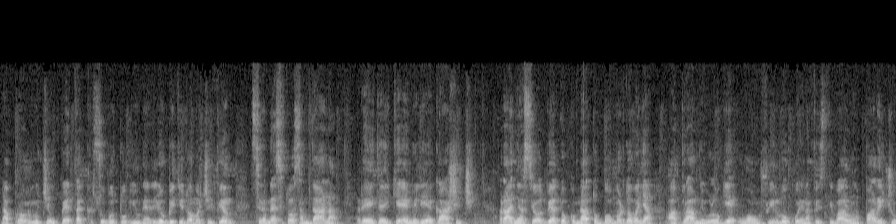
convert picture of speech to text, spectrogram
na programu će u petak, subotu i u nedelju biti domaći film 78 dana, rediteljke Emilije Gašić. Radnja se odvija tokom NATO bombardovanja, a glavne uloge u ovom filmu koji je na festivalu na Paliću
